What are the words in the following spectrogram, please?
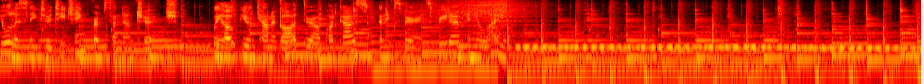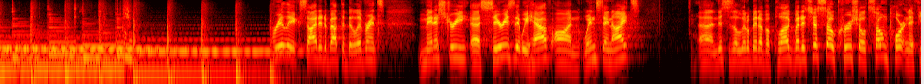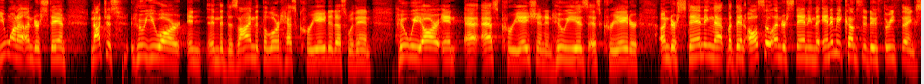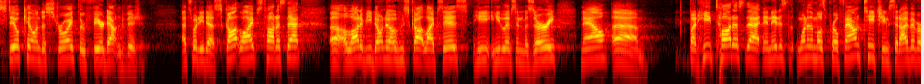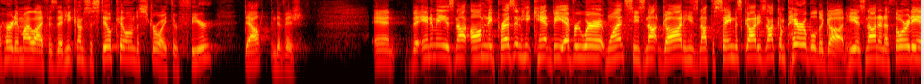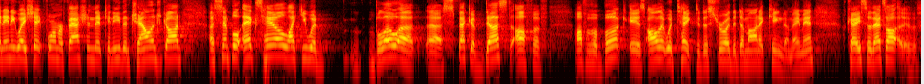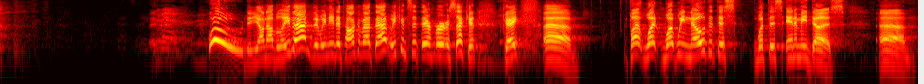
You're listening to a teaching from Sundown Church. We hope you encounter God through our podcast and experience freedom in your life. really excited about the deliverance ministry uh, series that we have on Wednesday nights. Uh, and this is a little bit of a plug, but it's just so crucial. It's so important. If you want to understand not just who you are in, in the design that the Lord has created us within, who we are in as creation and who He is as creator, understanding that, but then also understanding the enemy comes to do three things steal, kill, and destroy through fear, doubt, and division. That's what he does. Scott Lipes taught us that. Uh, a lot of you don't know who Scott Lipes is. He, he lives in Missouri now. Um, but he taught us that, and it is one of the most profound teachings that I've ever heard in my life is that he comes to steal, kill, and destroy through fear, doubt, and division. And the enemy is not omnipresent. He can't be everywhere at once. He's not God. He's not the same as God. He's not comparable to God. He is not an authority in any way, shape, form, or fashion that can even challenge God. A simple exhale, like you would blow a, a speck of dust off of, off of a book, is all it would take to destroy the demonic kingdom. Amen? Okay, so that's all. Amen. Woo! Did y'all not believe that? Did we need to talk about that? We can sit there for a second. Okay, um, but what what we know that this what this enemy does um,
